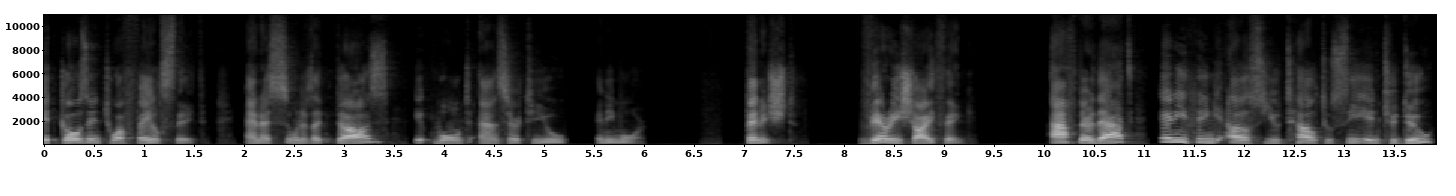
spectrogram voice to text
It goes into a fail state. And as soon as it does, it won't answer to you anymore. Finished. Very shy thing. After that, anything else you tell to CIN to do,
